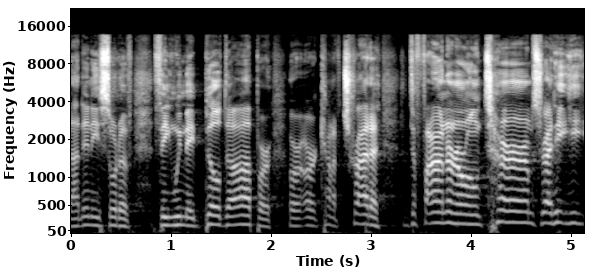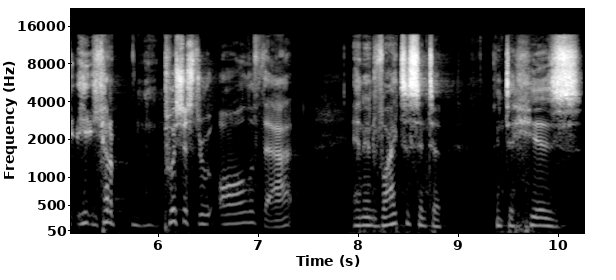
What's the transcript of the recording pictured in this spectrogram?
not any sort of thing we may build up or, or, or kind of try to define on our own terms, right? He, he, he kind of pushes through all of that and invites us into, into his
